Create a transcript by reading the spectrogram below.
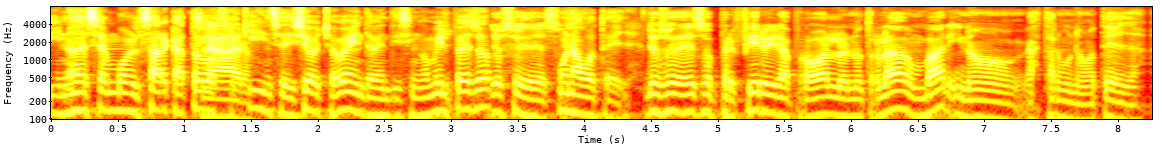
y no desembolsar 14, Claro. 15, 18, 20, 25 mil pesos Yo soy de esos. una botella. Yo soy de esos, prefiero ir a probarlo en otro lado, un bar, y no gastarme una botella.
